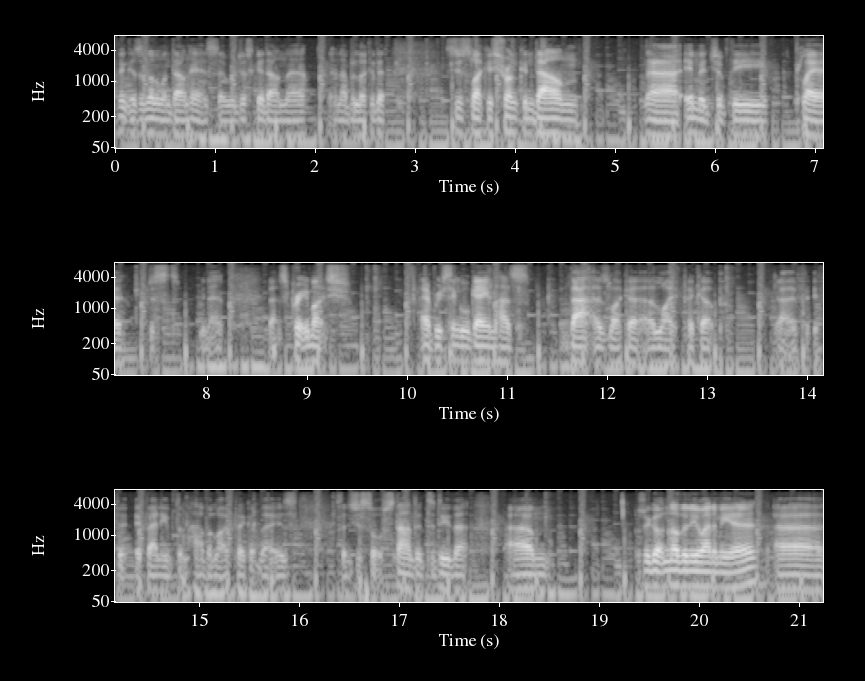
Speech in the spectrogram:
I think there's another one down here so we'll just go down there and have a look at it. It's just like a shrunken down uh, image of the player. Just you know, that's pretty much every single game has that as like a, a life pickup. Uh, if, if, if any of them have a life pickup, that is. So it's just sort of standard to do that. Um, so we got another new enemy here, uh,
